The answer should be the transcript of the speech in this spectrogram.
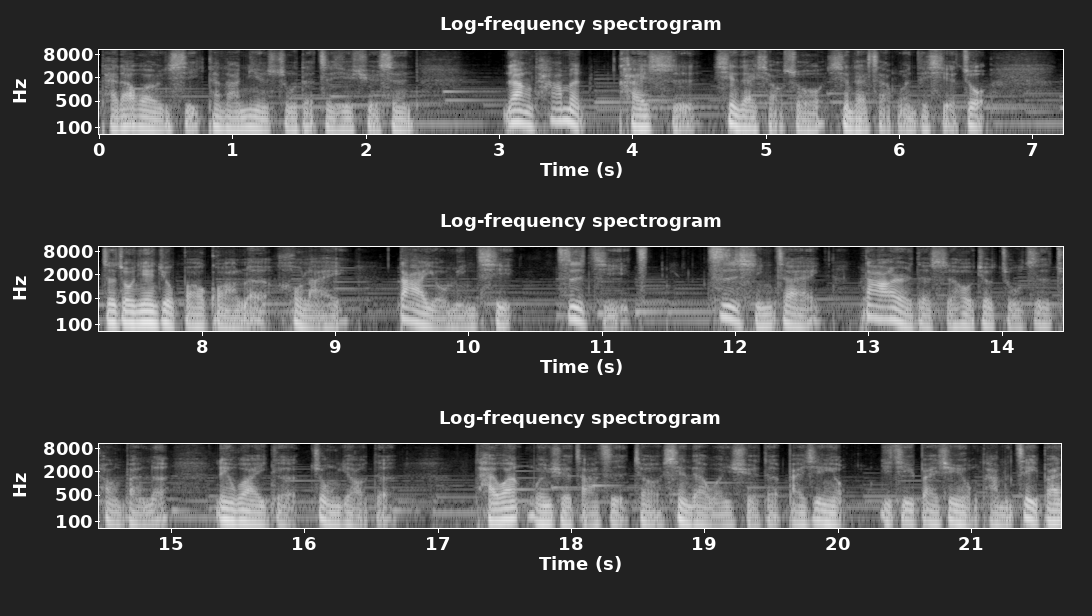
台大外文系跟他念书的这些学生，让他们开始现代小说、现代散文的写作。这中间就包括了后来大有名气自己。自行在大二的时候就组织创办了另外一个重要的台湾文学杂志，叫《现代文学》的白先勇，以及白先勇他们这一班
